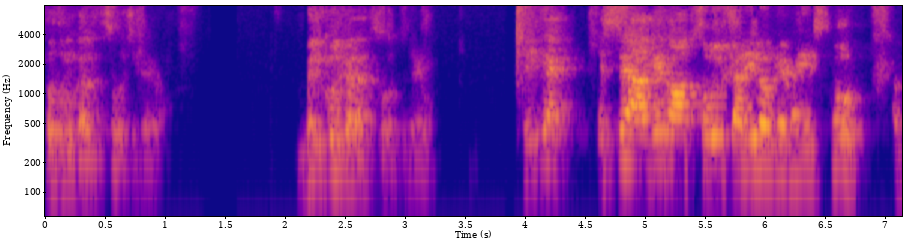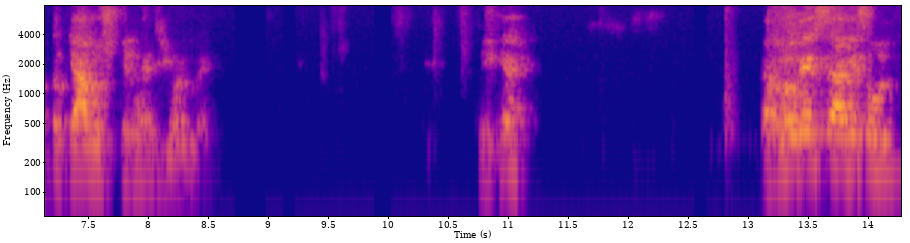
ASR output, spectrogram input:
तो तुम गलत सोच रहे हो. बिल्कुल गलत सोच रहे हो. ठीक है? इससे आगे तो आप सोल्व कर ही लोगे भाई इसको। अब तो क्या मुश्किल है जीवन में। ठीक है? कर लोगे इससे आगे सोल्व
